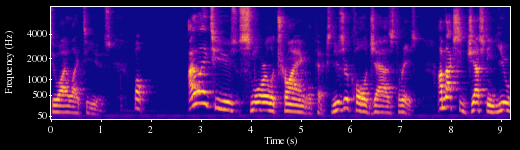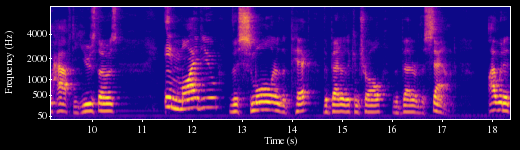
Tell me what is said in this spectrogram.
do I like to use? Well, I like to use smaller triangle picks. These are called Jazz 3s. I'm not suggesting you have to use those. In my view, the smaller the pick, the better the control, the better the sound. I would,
